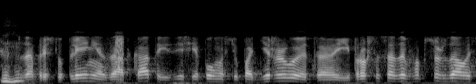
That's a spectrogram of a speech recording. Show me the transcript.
угу. за преступления, за откаты. И здесь я полностью поддерживаю это. И прошлый созыв обсуждалось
